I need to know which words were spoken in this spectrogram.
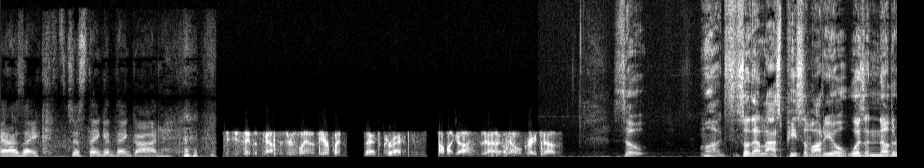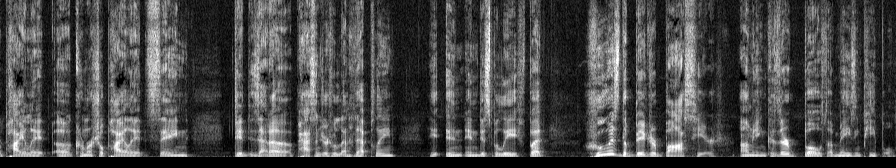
And I was like, just thinking, thank God. Did you say the passengers landed the airplane? That's correct. Oh my gosh. Yeah, no, great job. So, Muggs, so that last piece of audio was another pilot, a commercial pilot, saying, "Did is that a passenger who landed that plane?" In in disbelief. But who is the bigger boss here? I mean, because they're both amazing people.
